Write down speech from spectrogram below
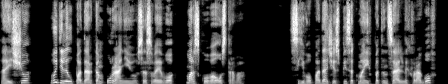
А еще выделил подарком Уранию со своего морского острова. С его подачи список моих потенциальных врагов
